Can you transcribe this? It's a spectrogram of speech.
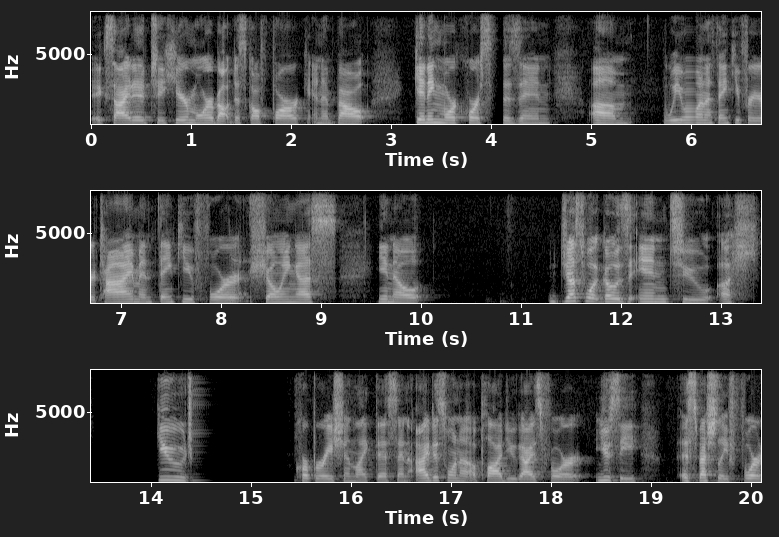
excited to hear more about Disc Golf Park and about getting more courses in. Um, we want to thank you for your time and thank you for yes. showing us, you know, just what goes into a huge corporation like this. And I just want to applaud you guys for Jussi, especially for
